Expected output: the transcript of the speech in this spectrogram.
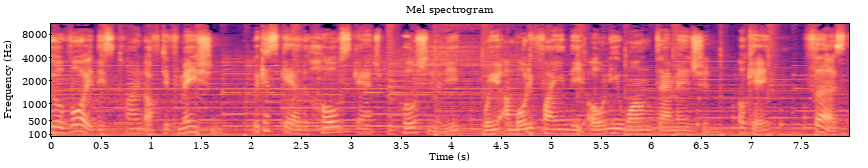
To avoid this kind of deformation, we can scale the whole sketch proportionally when you are modifying the only one dimension. Okay, first,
